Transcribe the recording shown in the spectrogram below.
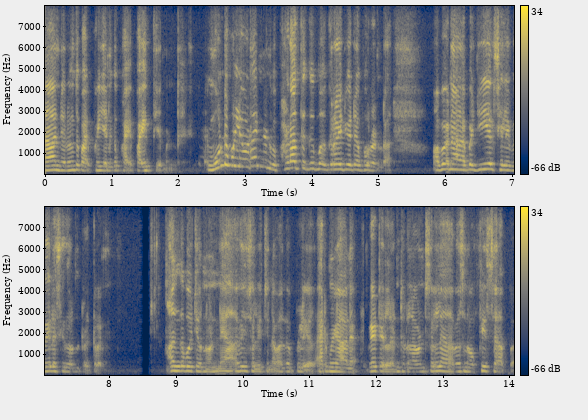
நான் சொன்னது பையனுக்கு பய பைத்தியம் மூன்று பிள்ளையோட இன்னும் படத்துக்கு கிராஜுவேட்டாக போகிறேன்டா அப்போ நான் அப்போ ஜிஎல்சியில் வேலை செய்து கொண்டிருக்கிறேன். அங்கே போய் சொன்னோடனே அதே சொல்லிச்சு நான் அந்த பிள்ளைகள் அருமையான கிரேட்டர் லண்டன் லெவன்ஸில் அவசன ஆஃபீஸ் அப்போ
